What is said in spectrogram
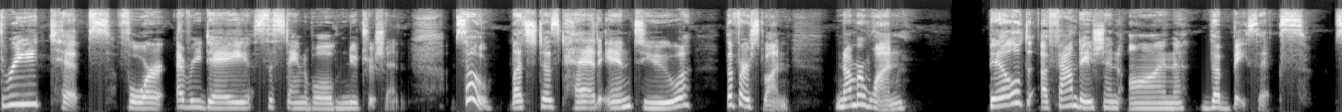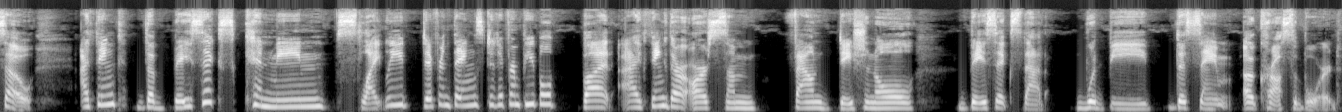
three tips for everyday sustainable nutrition. So, let's just head into the first one. Number one, build a foundation on the basics. So, I think the basics can mean slightly different things to different people, but I think there are some foundational basics that would be the same across the board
